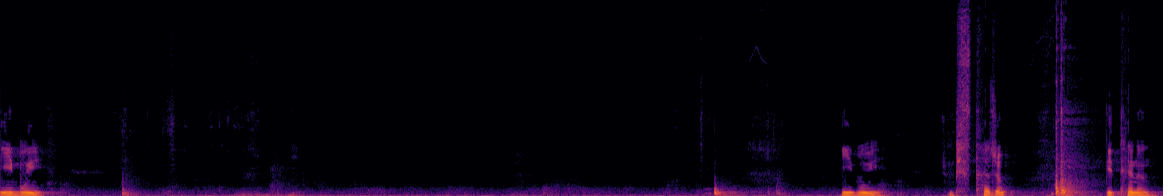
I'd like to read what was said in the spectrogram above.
이 부위. 이 부위. 좀 비슷하죠? 밑에는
